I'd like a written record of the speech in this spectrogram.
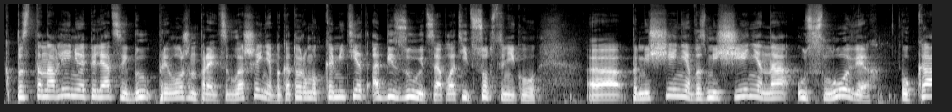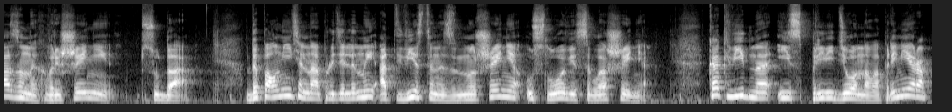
К постановлению апелляции был приложен проект соглашения, по которому комитет обязуется оплатить собственнику э, помещения возмещение на условиях, указанных в решении суда. Дополнительно определены ответственность за нарушение условий соглашения. Как видно из приведенного примера,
